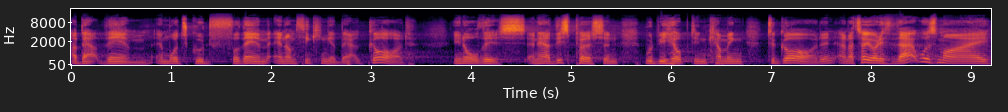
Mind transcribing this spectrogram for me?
about them and what's good for them, and I'm thinking about God in all this and how this person would be helped in coming to God. And, and I tell you what, if that was my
